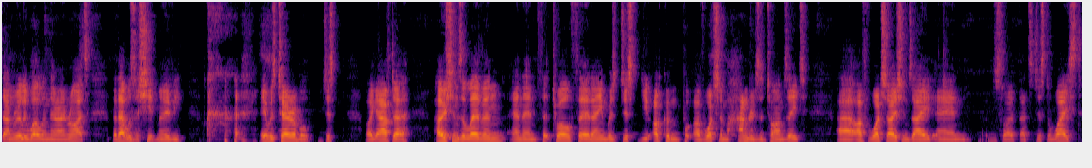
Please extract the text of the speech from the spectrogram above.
done really well in their own rights. But that was a shit movie. it was terrible. Just like after Ocean's Eleven and then 12, 13 was just. You, I couldn't put. I've watched them hundreds of times each. Uh, I've watched Ocean's Eight and just like that's just a waste.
